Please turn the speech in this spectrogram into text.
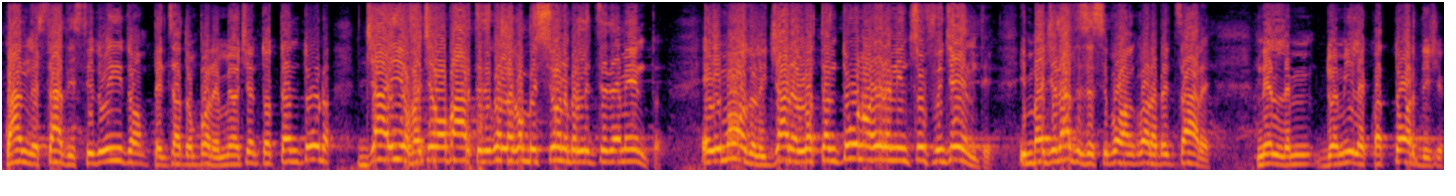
quando è stato istituito, pensate un po' nel 1981, già io facevo parte di quella commissione per l'insediamento e i moduli già nell'81 erano insufficienti. Immaginate se si può ancora pensare nel 2014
